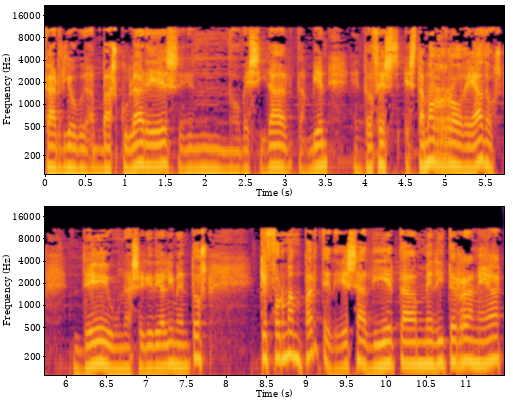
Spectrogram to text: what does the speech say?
cardiovasculares, en obesidad también. Entonces estamos rodeados de una serie de alimentos que forman parte de esa dieta mediterránea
